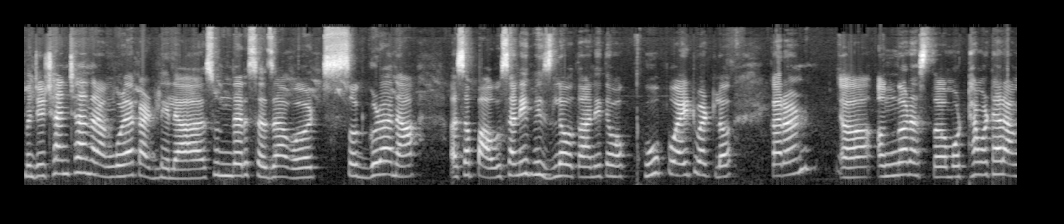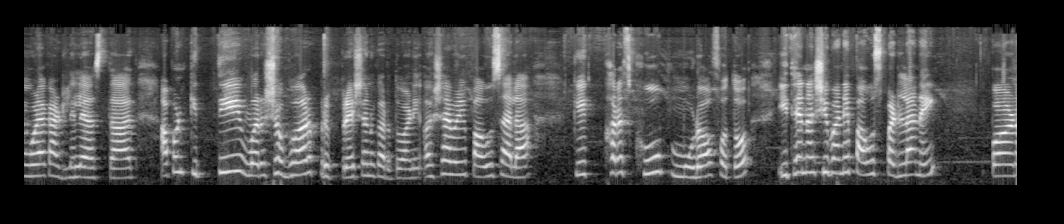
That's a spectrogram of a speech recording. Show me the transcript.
म्हणजे छान छान रांगोळ्या काढलेल्या सुंदर सजावट सगळं ना असं पावसाने भिजलं होतं आणि तेव्हा खूप वाईट वाटलं. कारण अंगण असतं मोठ्या मोठ्या रांगोळ्या काढलेल्या असतात. आपण किती वर्षभर प्रिपरेशन करतो आणि अशा वेळी पाऊस आला की खरंच खूप मूड ऑफ होतो. इथे नशिबाने पाऊस पडला नाही पण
